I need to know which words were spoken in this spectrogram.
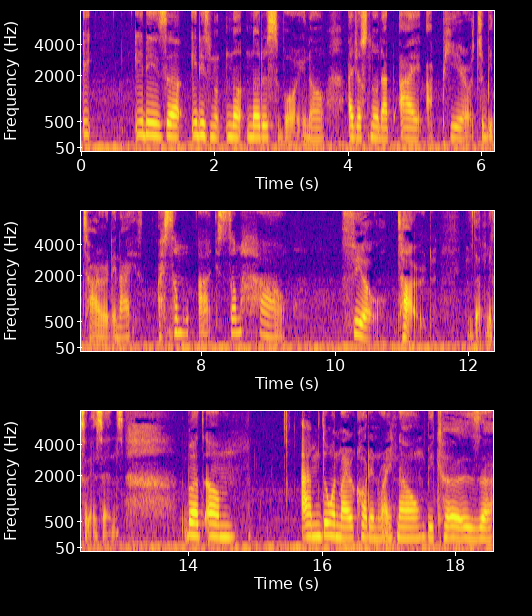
it it is uh, it is not, not noticeable you know i just know that i appear to be tired and i I some I somehow feel tired, if that makes any sense. But um, I'm doing my recording right now because uh,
